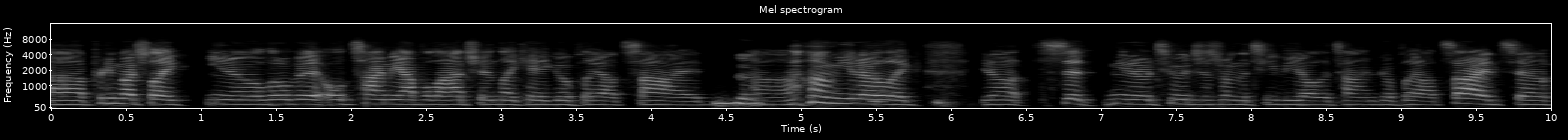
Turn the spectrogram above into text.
Uh, pretty much like you know a little bit old timey Appalachian, like hey, go play outside. Mm-hmm. Um, you know, like you know, sit you know two inches from the TV all the time, go play outside. So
